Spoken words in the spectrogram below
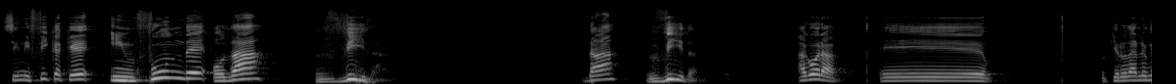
significa que infunde ou dá vida. Dá vida. Agora, eh, eu quero dar-lhe um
